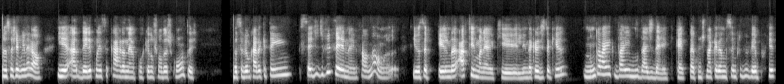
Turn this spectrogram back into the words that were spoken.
Então, isso eu achei bem legal. E a dele com esse cara, né? Porque no final das contas, você vê um cara que tem sede de viver, né? Ele fala, não, e você, ele ainda afirma, né, que ele ainda acredita que nunca vai, vai mudar de ideia, que quer, vai continuar querendo sempre viver, porque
